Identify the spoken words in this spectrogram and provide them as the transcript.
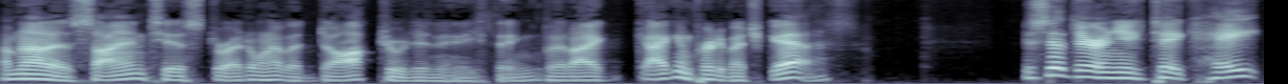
I'm not a scientist or I don't have a doctorate in anything, but I I can pretty much guess. You sit there and you take hate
